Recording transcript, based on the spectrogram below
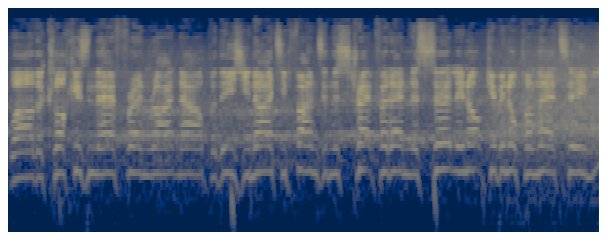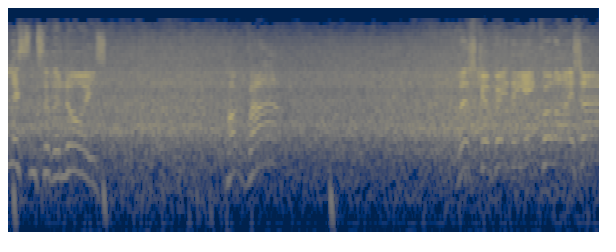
Well, the clock isn't their friend right now, but these United fans in the Stretford end are certainly not giving up on their team. Listen to the noise. Pogba. This could be the equaliser.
